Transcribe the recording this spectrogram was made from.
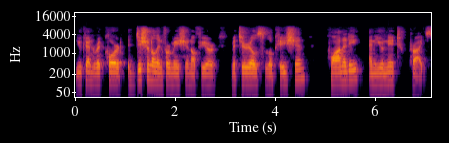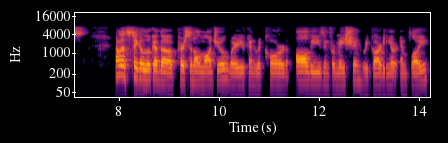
you can record additional information of your materials location, quantity, and unit price. Now let's take a look at the personal module where you can record all these information regarding your employee.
